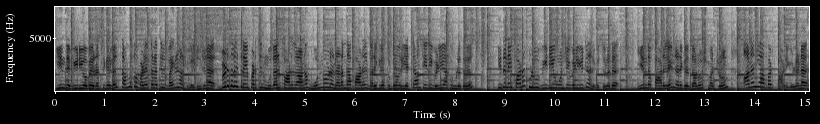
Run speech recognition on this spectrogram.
இந்த வீடியோவை ரசிகர்கள் சமூக வலைதளத்தில் வைரலாகி வருகின்றனர். விடுதலை திரைப்படத்தின் முதல் பாடலான உன்னோட நடந்தா பாடல் வருகிற பிப்ரவரி எட்டாம் தேதி வெளியாக உள்ளது இதனை படக்குழு வீடியோ ஒன்றை வெளியிட்டு அறிவித்துள்ளது. இந்த பாடலை நடிகர் தனுஷ் மற்றும் அனன்யா பட் பாடியுள்ளனர்.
